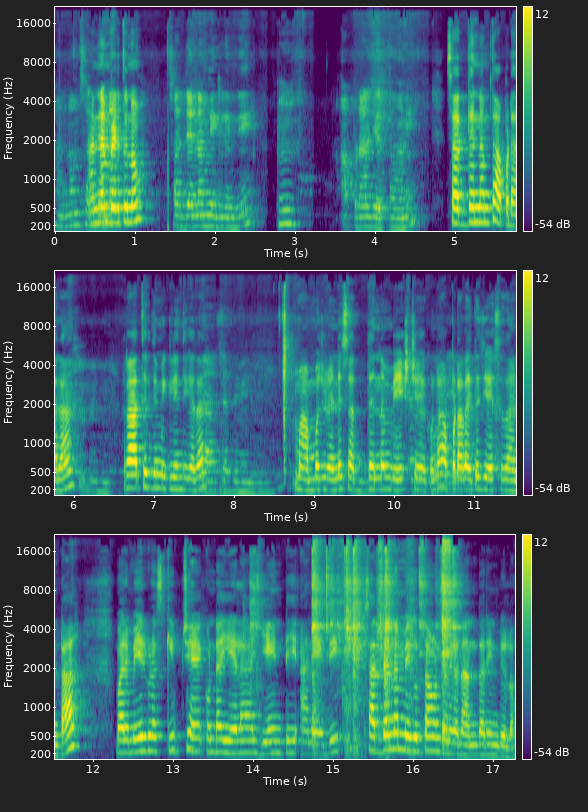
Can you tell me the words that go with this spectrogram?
అన్నం అన్నం పెడుతున్నావు? సద్దన్నం మిగిలింది. అప్పడాలు చేస్తామని సద్దన్నంతో అప్పడాలా? రాత్రిది మిగిలింది కదా? మా అమ్మ చూడండి సద్దన్నం వేస్ట్ చేయకుండా అప్పడాలు అయితే చేస్తుందంట. మరి మీరు కూడా స్కిప్ చేయకుండా ఎలా ఏంటి అనేది సద్దన్నం మిగులుతూ ఉంటుంది కదా అందరి ఇంటిలో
